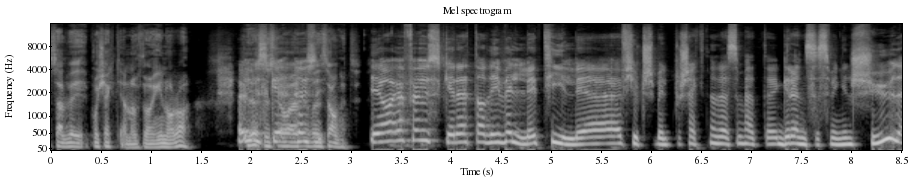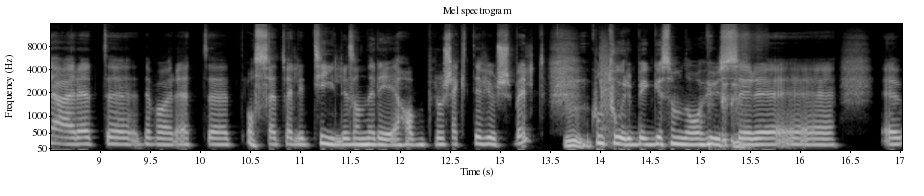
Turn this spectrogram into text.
selve prosjektgjennomføringen òg, da. Jeg husker, jeg, husker, Ja, jeg husker et av de veldig tidlige FutureBuild-prosjektene, det som heter Grensesvingen 7. Det, et, det var et, også et veldig tidlig sånn rehab-prosjekt i FutureBuild. Mm. Kontorbygget som nå huser eh, eh,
